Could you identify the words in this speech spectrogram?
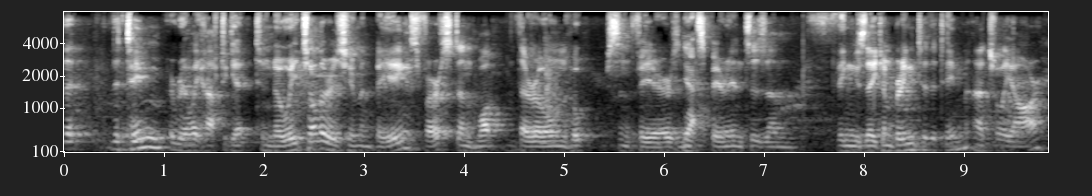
that the team really have to get to know each other as human beings first, and what their own hopes and fears and yeah. experiences and things they can bring to the team actually are,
